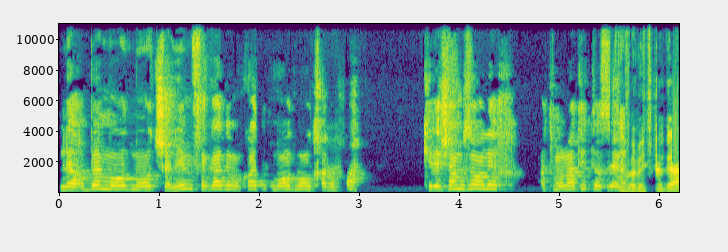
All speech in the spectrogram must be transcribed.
להרבה מאוד מאוד שנים, מפלגה דמוקרטית מאוד מאוד חלופה. כי לשם זה הולך. התמונה תתאזן. אבל מפלגה,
